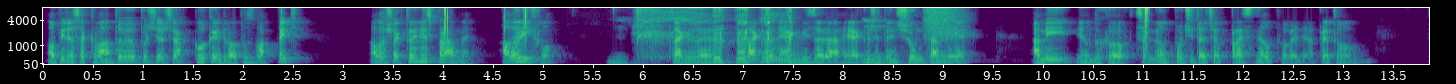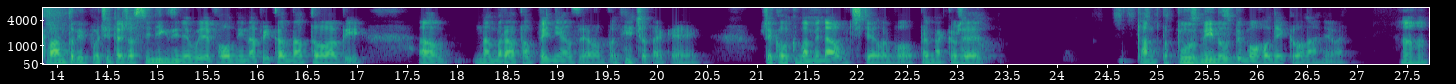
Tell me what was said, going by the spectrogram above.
A opýtaš sa kvantového počítača, koľko je 2 plus 2? 5. Ale však to je nesprávne, ale rýchlo. Hm. Takže tak to nejak vyzerá. Hej, akože mm. ten šum tam je. A my jednoducho chceme od počítača presné odpovede. A preto kvantový počítač asi nikdy nebude vhodný napríklad na to, aby nám rátal peniaze alebo niečo také. Že koľko máme na účte, lebo tam akože tam to plus minus by mohlo niekoho nahnevať. Aha.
